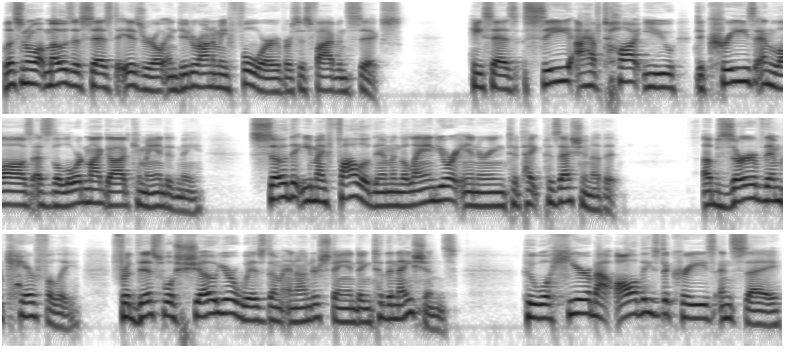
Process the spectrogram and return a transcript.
Listen to what Moses says to Israel in Deuteronomy 4, verses 5 and 6. He says, See, I have taught you decrees and laws as the Lord my God commanded me so that you may follow them in the land you are entering to take possession of it. Observe them carefully, for this will show your wisdom and understanding to the nations, who will hear about all these decrees and say,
